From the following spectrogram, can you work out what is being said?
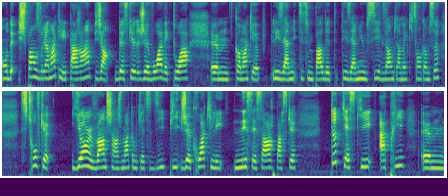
On de- je pense vraiment que les parents, puis genre, de ce que je vois avec toi, euh, comment que les amis, tu tu me parles de tes amis aussi, exemple, qu'il y en a qui sont comme ça. Je trouve que il y a un vent de changement, comme que tu dis, puis je crois qu'il est nécessaire parce que tout ce qui est appris euh,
